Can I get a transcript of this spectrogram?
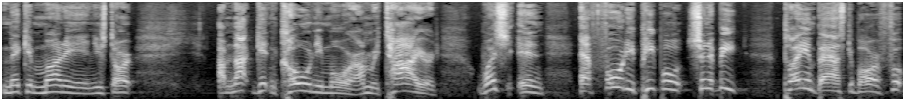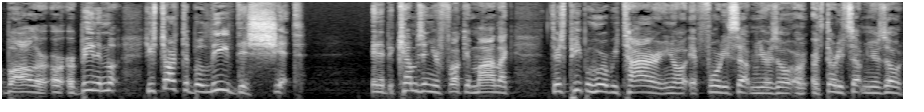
making money, and you start. I'm not getting cold anymore. I'm retired. Once you, and at 40, people shouldn't be playing basketball or football or, or, or being in. You start to believe this shit, and it becomes in your fucking mind like There's people who are retiring, you know, at 40 something years old or, or 30 something years old.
